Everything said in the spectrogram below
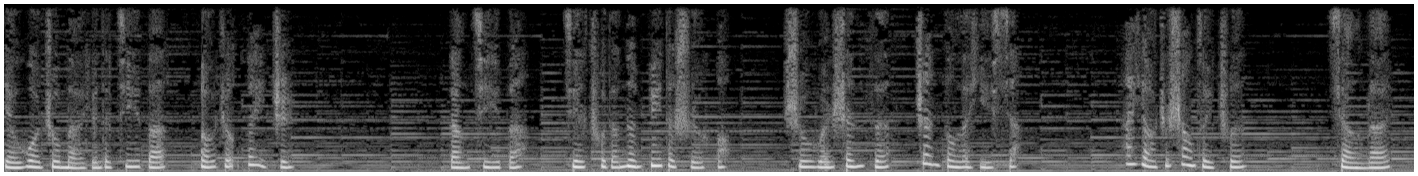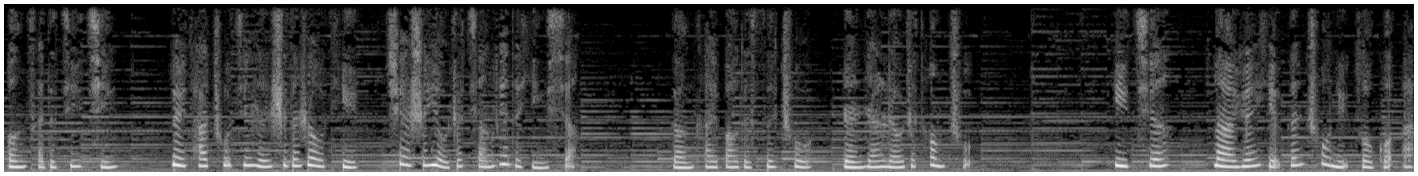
也握住马原的鸡巴，调整位置。当鸡巴接触到嫩逼的时候，舒文身子震动了一下，他咬着上嘴唇，想来方才的激情，对他初经人世的肉体。确实有着强烈的影响，刚开包的私处仍然留着痛楚。以前马原也跟处女做过爱，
